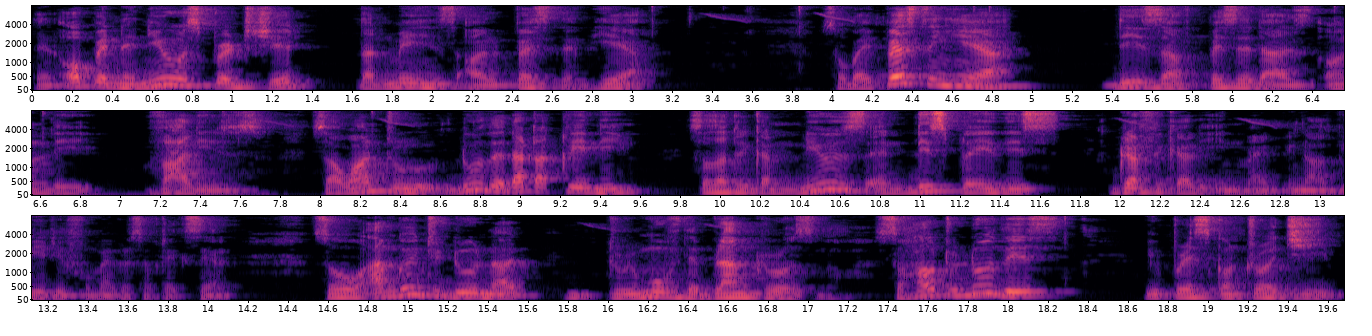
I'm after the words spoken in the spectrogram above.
then open a new spreadsheet. That means I'll paste them here. So by pasting here, these are pasted as only values. So I want to do the data cleaning so that we can use and display this graphically in, my, in our beautiful Microsoft Excel. So I'm going to do now to remove the blank rows. now. So how to do this? You press Ctrl G.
